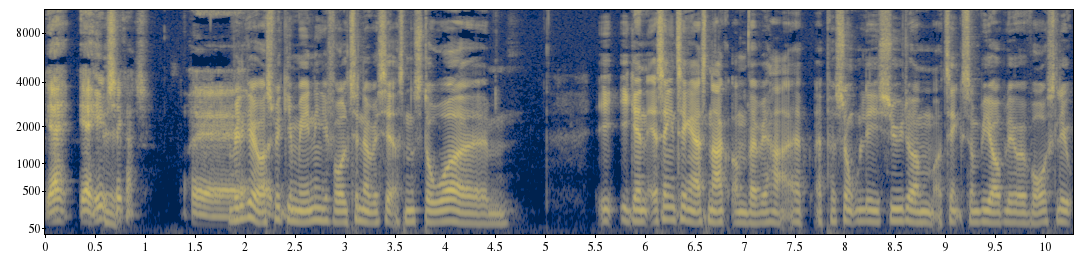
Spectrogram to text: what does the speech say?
Ja, ja helt øh, sikkert. Øh, hvilket jo også vil give mening i forhold til, når vi ser sådan store... Øh, igen, altså en ting er at snakke om, hvad vi har af, af personlige sygdomme og ting, som vi oplever i vores liv.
